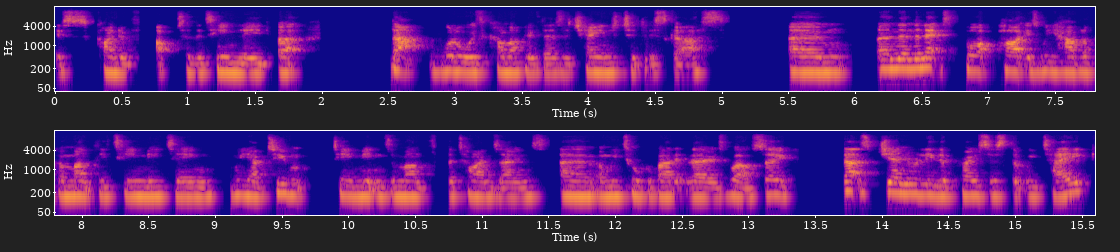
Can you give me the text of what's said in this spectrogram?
It's kind of up to the team lead, but that will always come up if there's a change to discuss. Um, and then the next part, part, is we have like a monthly team meeting. We have two team meetings a month for time zones, um, and we talk about it there as well. So that's generally the process that we take.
